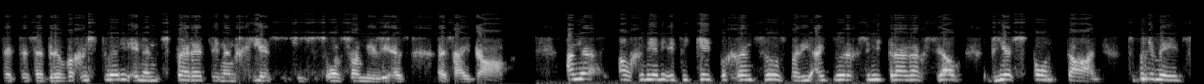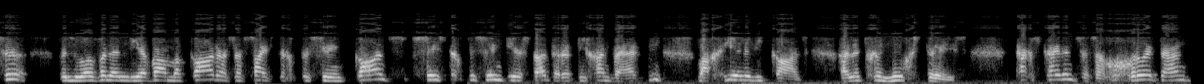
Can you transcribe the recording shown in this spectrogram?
Dit is 'n drewige storie en in spirit en in gees soos ons familie is, is hy daar ander algemene etiketbeginsels by die uitnodigings in die troudag self wees spontaan. Twee mense beloof hulle lewe aan mekaar as 'n 50% kans, 60% deurstad dat dit nie gaan werk nie, maar gee hulle die kans. Hulle het genoeg stres. Egskeidings is 'n groot ding.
